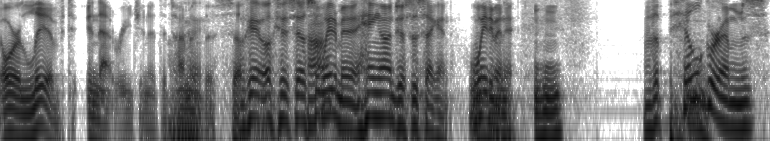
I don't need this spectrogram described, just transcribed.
or lived in that region at the time of this. Okay, okay. So, so wait a minute. Hang on just a second. Wait a mm-hmm. minute. Mm-hmm. The pilgrims,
